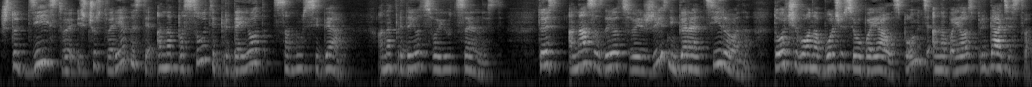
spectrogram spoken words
что действуя из чувства ревности, она по сути предает саму себя, она предает свою ценность. То есть она создает в своей жизни гарантированно то, чего она больше всего боялась. Помните, она боялась предательства.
